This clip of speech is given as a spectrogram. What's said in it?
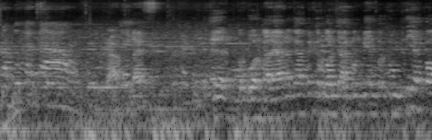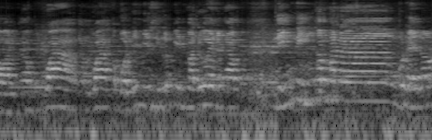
พระพุทธเจ้าครับและเกิดกระบวนมาแล้วนะครับ เป็นกระบวนจากโรงเรียนปทุมวิทยากรครับว่ากันว่ากระบวนนี้มีศิลปินมาด้วยนะครับ หนิงหนิงคำพนางผู้ใดเนา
